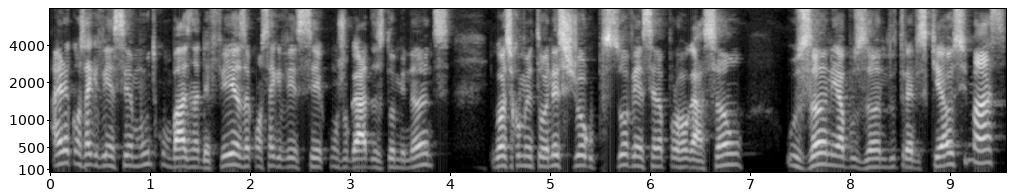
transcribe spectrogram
ainda consegue vencer muito com base na defesa, consegue vencer com jogadas dominantes. Igual você comentou, nesse jogo precisou vencer na prorrogação, usando e abusando do Travis Kelce, mas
